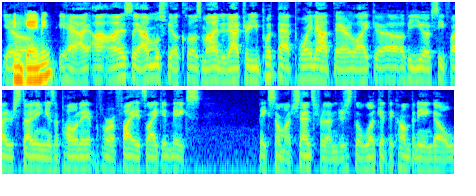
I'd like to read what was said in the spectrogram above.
you in gaming Yeah, I, I, honestly, I almost feel closed-minded after you put that point out there, like uh, of a UFC fighter studying his opponent before a fight. It's like it makes makes so much sense for them just to look at the company and go,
